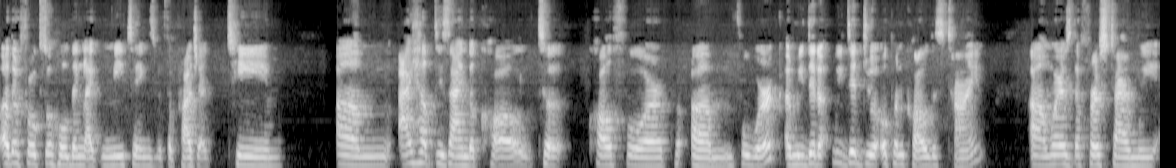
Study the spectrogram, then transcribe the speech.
other folks were holding like meetings with the project team. Um, I helped design the call to call for um, for work, and we did we did do an open call this time, um, whereas the first time we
